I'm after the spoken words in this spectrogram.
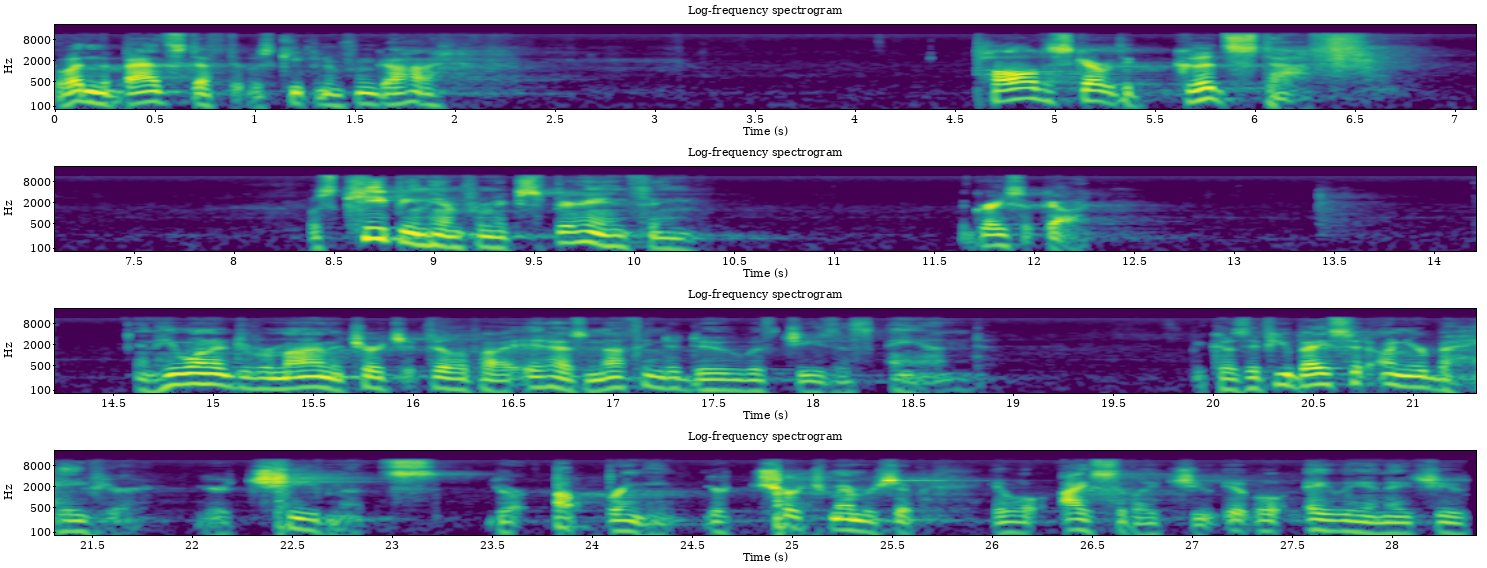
It wasn't the bad stuff that was keeping him from God. Paul discovered the good stuff was keeping him from experiencing the grace of God. And he wanted to remind the church at Philippi it has nothing to do with Jesus and. Because if you base it on your behavior, your achievements, your upbringing, your church membership, it will isolate you, it will alienate you,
